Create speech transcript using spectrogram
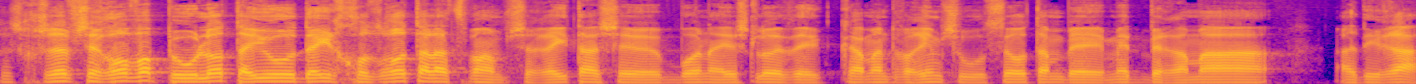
אני חושב שרוב הפעולות היו די חוזרות על עצמם, שראית שבואנה, יש לו איזה כמה דברים שהוא עושה אותם באמת ברמה אדירה.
